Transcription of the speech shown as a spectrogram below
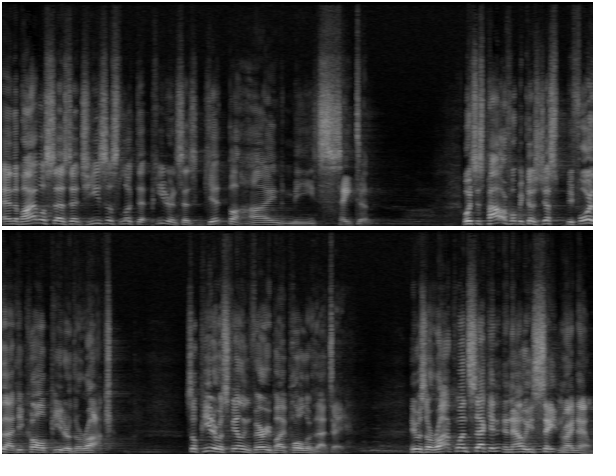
And the Bible says that Jesus looked at Peter and says, Get behind me, Satan. Which is powerful because just before that, he called Peter the rock. So Peter was feeling very bipolar that day. He was a rock one second, and now he's Satan right now.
